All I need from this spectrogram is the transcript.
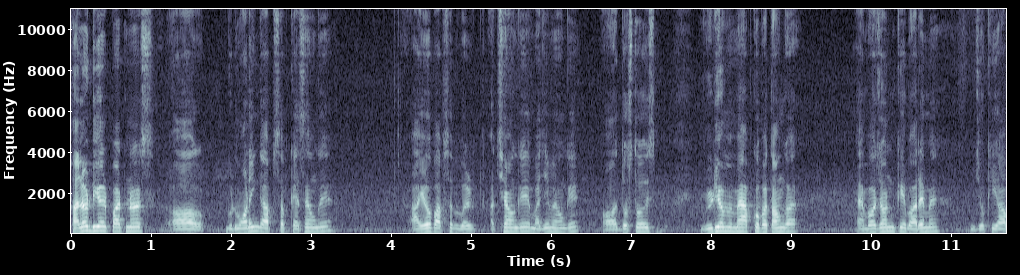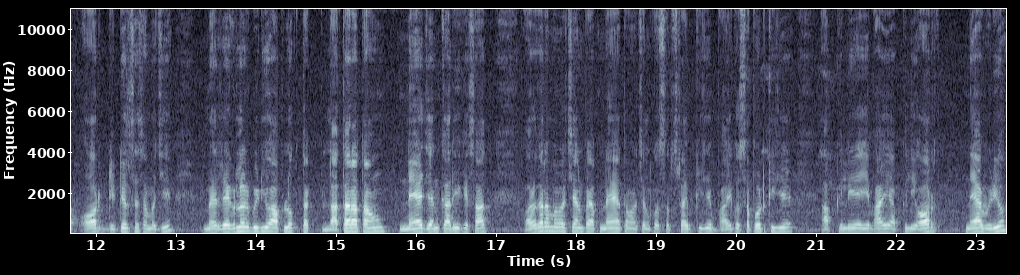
Hello dear partners good morning आप सब कैसे होंगे? आई होप आप सब अच्छे होंगे, मज़े में होंगे। और दोस्तों, इस वीडियो में मैं आपको बताऊँगा अमेजोन के बारे में, जो कि आप और डिटेल से समझिए। मैं रेगुलर वीडियो आप लोग तक लाता रहता हूँ नए जानकारी के साथ। और अगर हमारे चैनल पर आप नए हैं तो हमारे चैनल को सब्सक्राइब कीजिए, भाई को सपोर्ट कीजिए। आपके लिए, ये भाई आपके लिए और नया वीडियो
